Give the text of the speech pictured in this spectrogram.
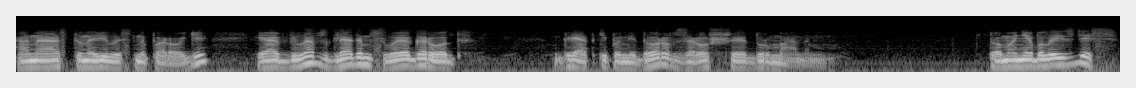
она остановилась на пороге и обвела взглядом свой огород, грядки помидоров, заросшие дурманом. Тома не было и здесь.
